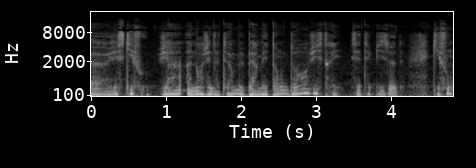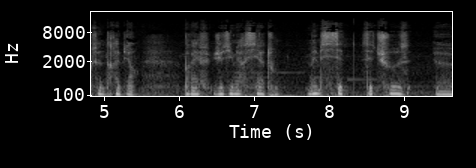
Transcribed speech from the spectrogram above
Euh, j'ai ce qu'il faut. J'ai un, ordinateur me permettant d'enregistrer cet épisode qui fonctionne très bien. Bref, je dis merci à tout. Même si cette, chose euh,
